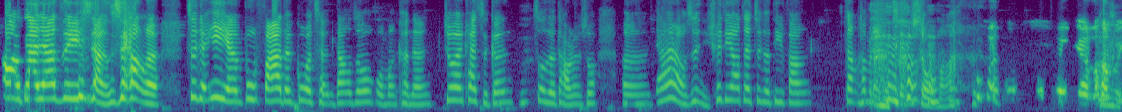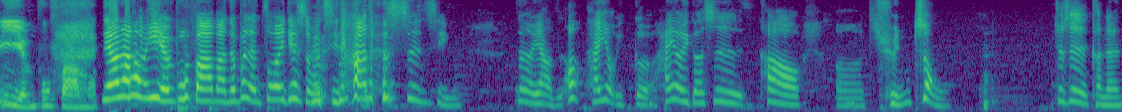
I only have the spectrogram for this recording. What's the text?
靠大家自己想象了。这个一言不发的过程当中，我们可能就会开始跟作者讨论说：“呃，杨海老师，你确定要在这个地方让他们两个牵手吗？要让他们一言不发吗？你要让他们一言不发吗？能不能做一点什么其他的事情？”这个样子哦，还有一个，还有一个是靠呃群众，就是可能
